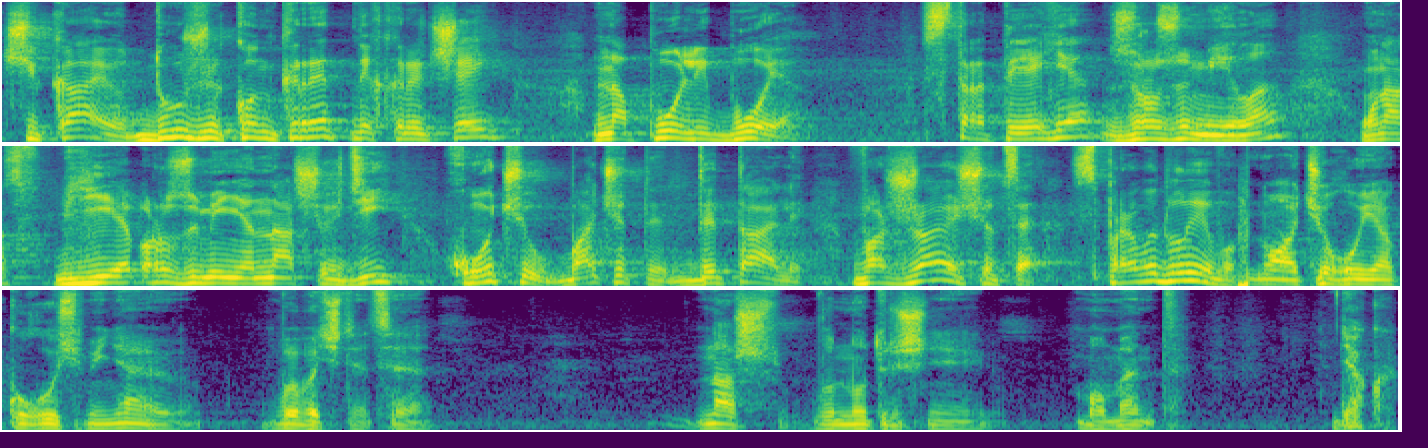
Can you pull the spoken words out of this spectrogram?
Чекаю дуже конкретних речей на полі боя. Стратегія зрозуміла. У нас є розуміння наших дій. Хочу бачити деталі. Вважаю, що це справедливо. Ну а чого я когось міняю? Вибачте, це наш внутрішній момент. Дякую.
